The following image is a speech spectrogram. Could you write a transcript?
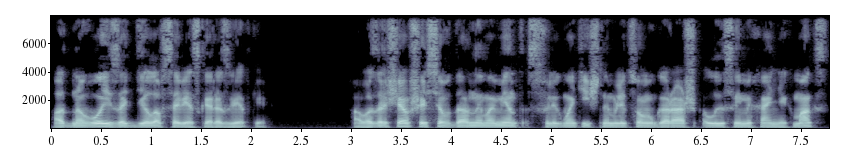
одного из отделов советской разведки. А возвращавшийся в данный момент с флегматичным лицом в гараж лысый механик Макс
